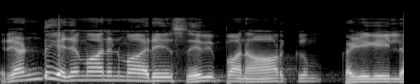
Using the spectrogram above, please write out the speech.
രണ്ട് യജമാനന്മാരെ സേവിപ്പാൻ ആർക്കും കഴിയുകയില്ല.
